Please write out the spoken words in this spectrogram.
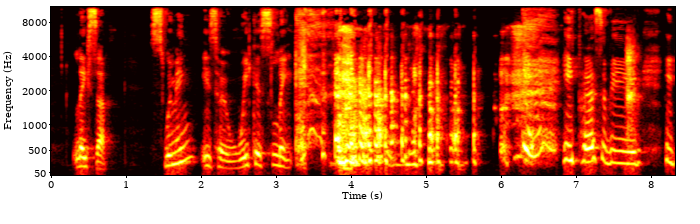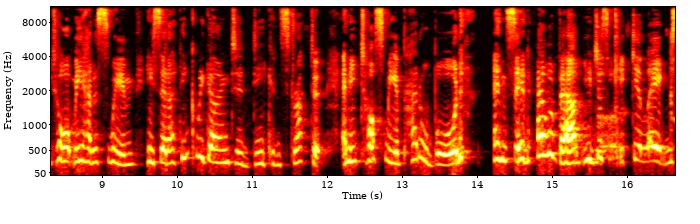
"Lisa, swimming is her weakest link." he persevered. He taught me how to swim. He said, I think we're going to deconstruct it. And he tossed me a paddle board and said, How about you just kick your legs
